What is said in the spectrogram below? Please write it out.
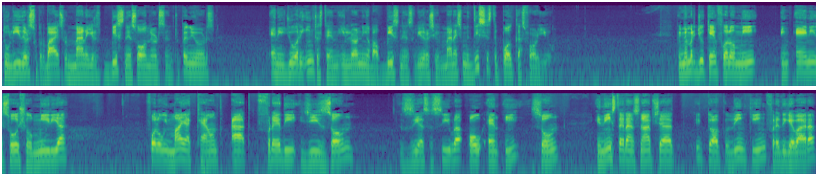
to leaders, supervisors, managers, business owners, entrepreneurs. And if you are interested in learning about business, leadership, management, this is the podcast for you. Remember, you can follow me in any social media following my account at Freddy G Zone, Z as zebra, O N E Zone, in Instagram, Snapchat, TikTok, LinkedIn, Freddy Guevara.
